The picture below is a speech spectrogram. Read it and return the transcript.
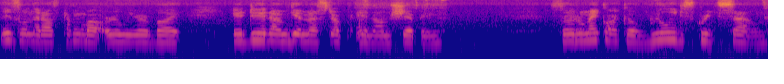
This one that I was talking about earlier, but it did um get messed up in um shipping. So it'll make like a really discreet sound.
